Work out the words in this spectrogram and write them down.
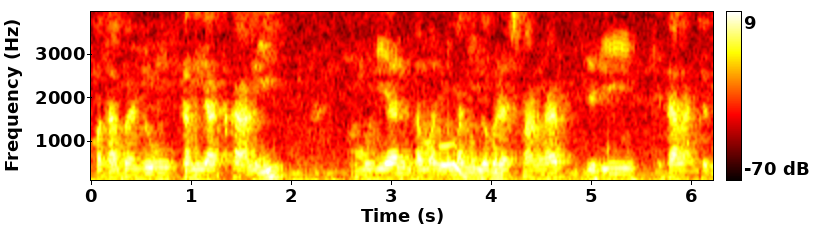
kota Bandung terlihat sekali kemudian teman-teman juga pada semangat jadi kita lanjut.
